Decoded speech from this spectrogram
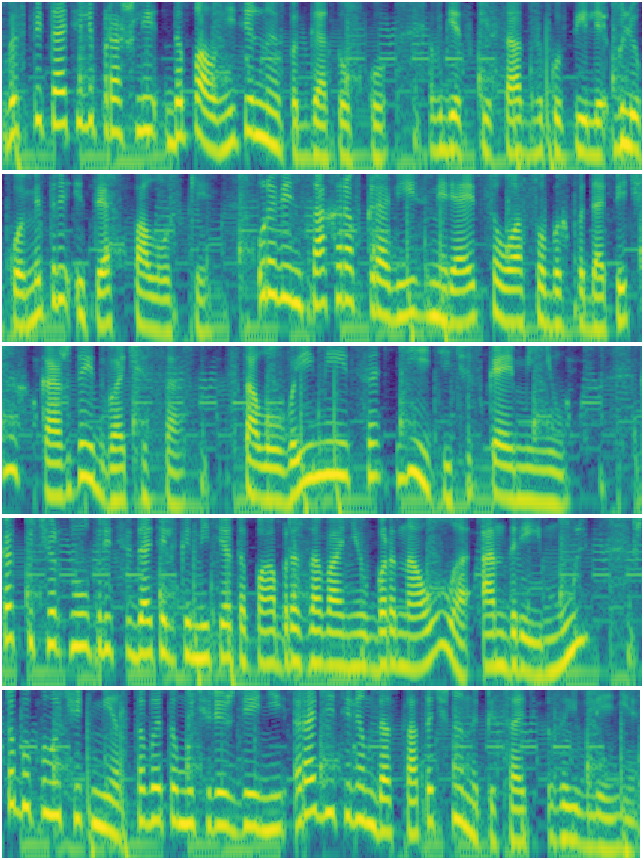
Воспитатели прошли дополнительную подготовку. В детский сад закупили глюкометры и тест-полоски. Уровень сахара в крови измеряется у особых подопечных каждые два часа. В столовой имеется диетическое меню. Как подчеркнул председатель комитета по образованию Барнаула Андрей Муль, чтобы получить место в этом учреждении, родителям достаточно написать заявление.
